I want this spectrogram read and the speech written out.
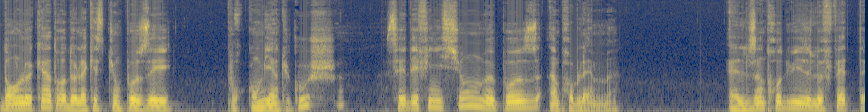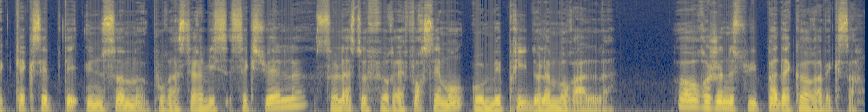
Dans le cadre de la question posée Pour combien tu couches? ces définitions me posent un problème. Elles introduisent le fait qu'accepter une somme pour un service sexuel, cela se ferait forcément au mépris de la morale. Or, je ne suis pas d'accord avec ça.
